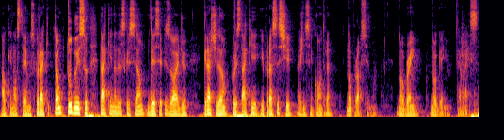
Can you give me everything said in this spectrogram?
ao que nós temos por aqui. Então, tudo isso está aqui na descrição desse episódio. Gratidão por estar aqui e por assistir. A gente se encontra no próximo. No Brain, no game. Até mais.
